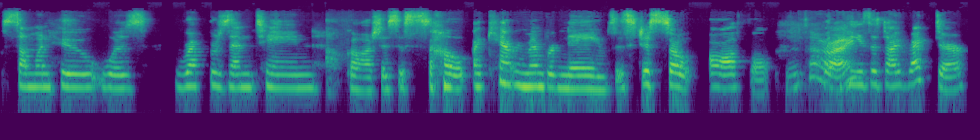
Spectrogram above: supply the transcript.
someone who was representing oh gosh this is so i can't remember names it's just so awful it's all right. he's a director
